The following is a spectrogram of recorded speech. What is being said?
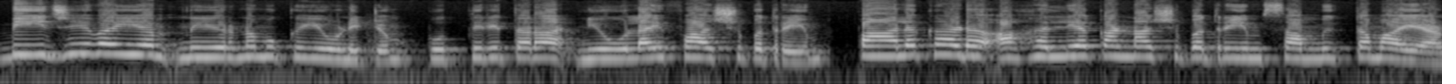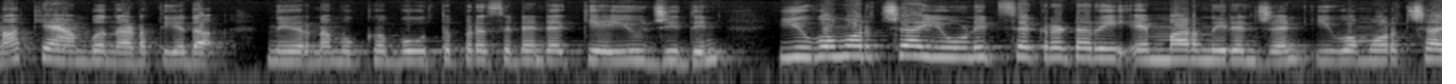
B J Y M Neernamukku യൂണിറ്റും പുത്തിരിത്തറ ന്യൂ ലൈഫ് ആശുപത്രിയും പാലക്കാട് അഹല്യ കണ്ണാശുപത്രിയും സംയുക്തമായാണ് ക്യാമ്പ് നടത്തിയത്. Neernamukku booth president K U Jithin Yuvamorcha unit secretary M R Niranjan Yuvamorcha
